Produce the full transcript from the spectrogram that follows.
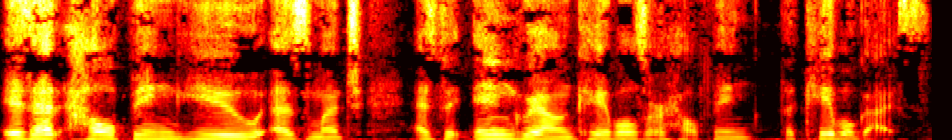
is that helping you as much as the in-ground cables are helping the cable guys?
